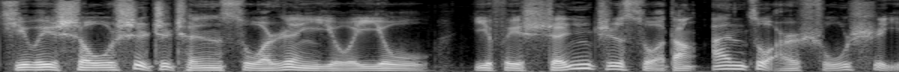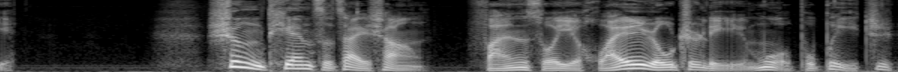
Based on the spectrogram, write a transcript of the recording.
其为守世之臣所任以为忧。”亦非神之所当安坐而熟视也。圣天子在上，凡所以怀柔之礼，莫不备至。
